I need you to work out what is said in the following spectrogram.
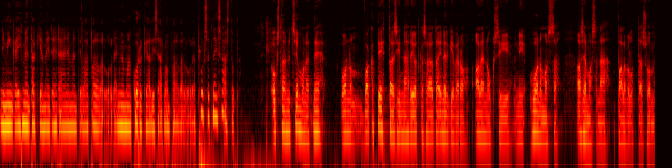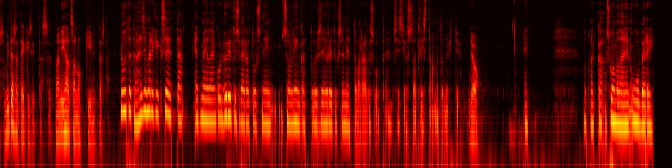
niin minkä ihmeen takia me ei tehdä enemmän tilaa palveluille, nimenomaan korkean lisäarvon palveluille, plus että ne ei saastuta. Onko tämä nyt semmoinen, että ne on vaikka tehtaisiin nähdä, jotka saa jotain energiaveroalennuksia, niin huonommassa asemassa nämä palvelut täällä Suomessa. Mitä sä tekisit tässä? Mä en ihan saanut kiinni tästä. No otetaan esimerkiksi se, että, että meillä kun yritysverotus, niin se on linkattu sen yrityksen nettovarallisuuteen, siis jos sä oot listaamaton yhtiö. Joo. Et, oot vaikka suomalainen Uberi,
